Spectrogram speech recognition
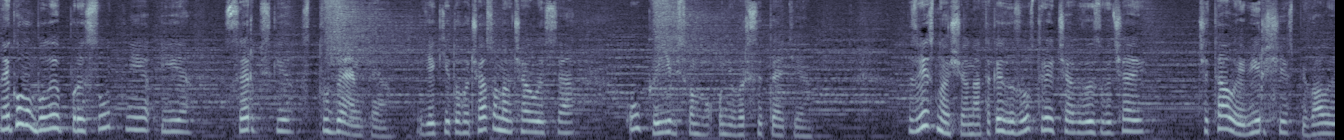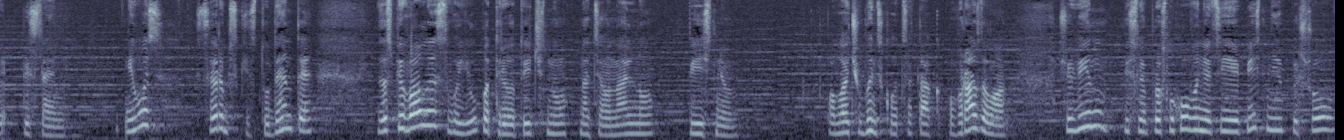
на якому були присутні і сербські студенти, які того часу навчалися у Київському університеті. Звісно, що на таких зустрічах зазвичай читали вірші, співали пісень. І ось сербські студенти заспівали свою патріотичну національну пісню. Павла Чубинського це так вразило, що він після прослуховування цієї пісні пішов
